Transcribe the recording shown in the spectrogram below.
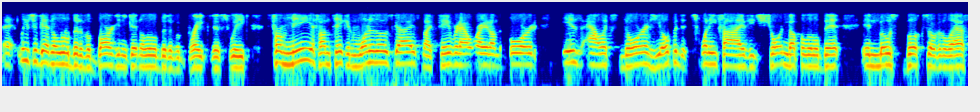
at least you're getting a little bit of a bargain. You're getting a little bit of a break this week. For me, if I'm taking one of those guys, my favorite outright on the board is Alex Noren. He opened at 25. He's shortened up a little bit in most books over the last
